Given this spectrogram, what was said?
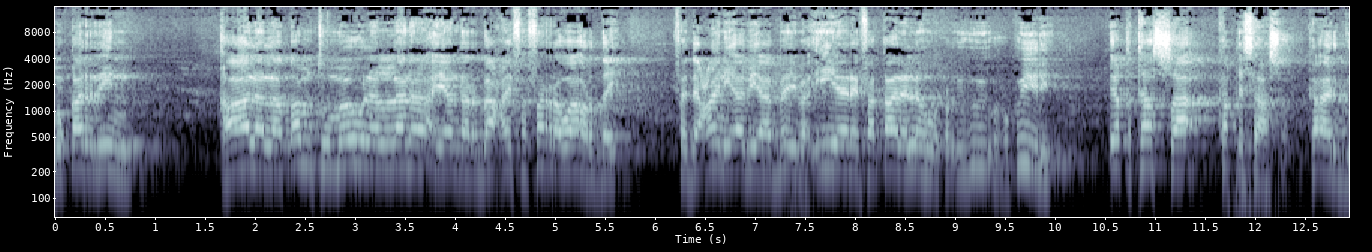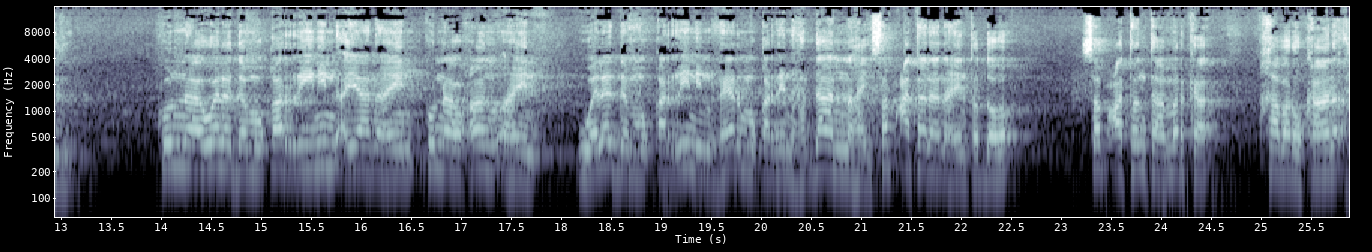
muqarin qaala latamtu mowlan lana ayaan dharbaaxay fafara waa orday fadacaanii abi aabay baa ii yeeray faqaala lahu wuxuu ku yidhi iqtasa ka qisaaso ka argudo kunnaa walada muqarinin ayaan ahayn kunnaa waxaanu ahayn walada muqarinin reer muqarin haddaan nahay sabcatanaan ahayn toddobo sabcatantaa marka khabaru kaana ah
